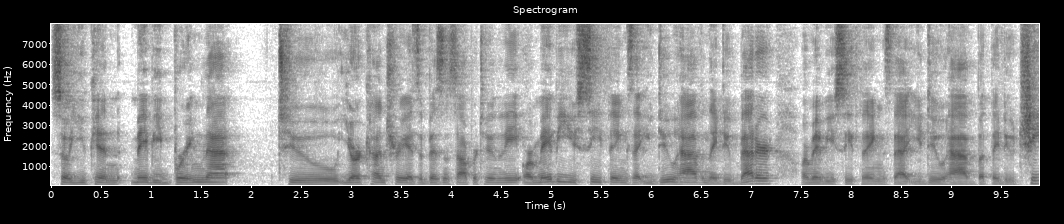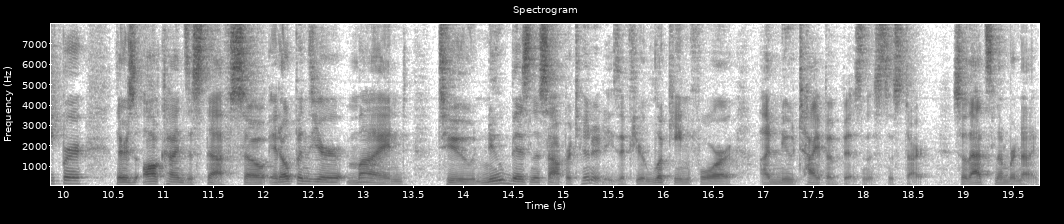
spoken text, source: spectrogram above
So you can maybe bring that to your country as a business opportunity, or maybe you see things that you do have and they do better, or maybe you see things that you do have but they do cheaper. There's all kinds of stuff. So it opens your mind to new business opportunities if you're looking for a new type of business to start. So that's number nine.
